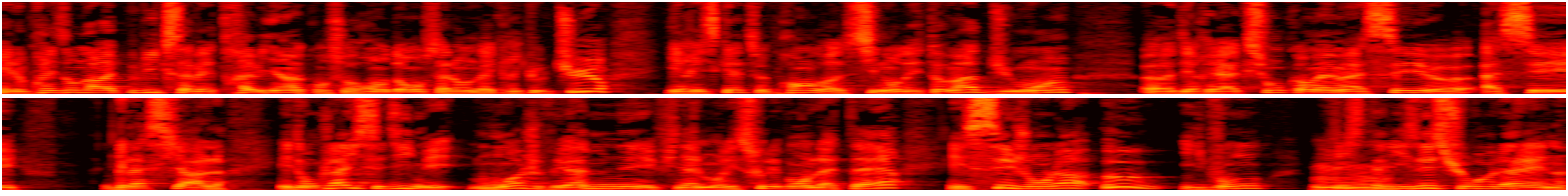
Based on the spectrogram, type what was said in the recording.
Et le président de la République savait très bien qu'en se rendant au salon de l'agriculture, il risquait de se prendre, sinon des tomates, du moins euh, des réactions quand même assez, euh, assez glaciale. Et donc là, il s'est dit, mais moi, je vais amener finalement les soulèvements de la Terre, et ces gens-là, eux, ils vont. Cristalliser sur eux la haine.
